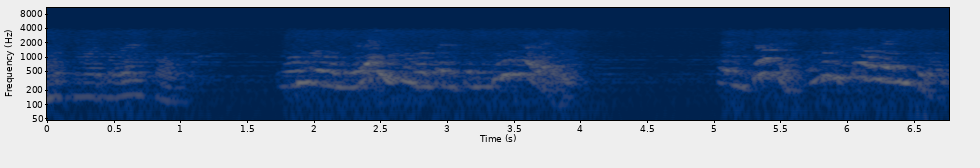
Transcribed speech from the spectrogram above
no es por no, no, no, no,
